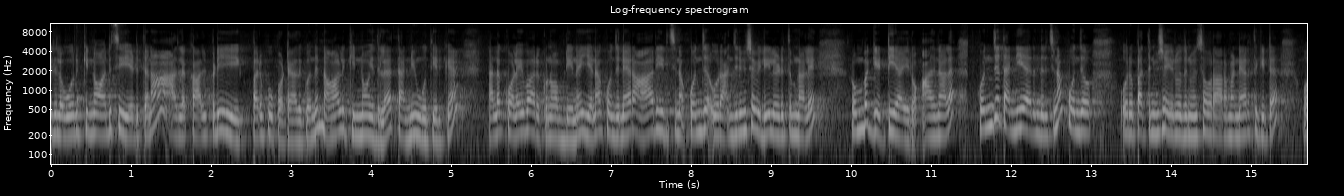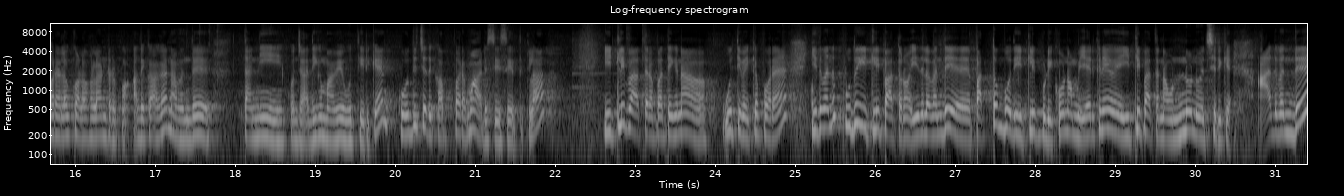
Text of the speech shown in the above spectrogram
இதில் ஒரு கிண்ணம் அரிசி எடுத்தேன்னா அதில் கால்படி பருப்பு போட்டேன். அதுக்கு வந்து நாலு கிண்ணம் இதில் தண்ணி ஊற்றிருக்கேன் நல்லா குலைவாக இருக்கணும் அப்படின்னு. ஏன்னா கொஞ்சம் நேரம் ஆறிடுச்சுன்னா கொஞ்சம் ஒரு அஞ்சு நிமிஷம் வெளியில் எடுத்தோம்னாலே ரொம்ப கெட்டியாயிரும். அதனால் கொஞ்சம் தண்ணியாக இருந்துருச்சுன்னா கொஞ்சம் ஒரு பத்து நிமிஷம் இருபது நிமிஷம் ஒரு அரை மணி நேரத்துக்கிட்ட ஓரளவு கொலகொலான்னு இருக்கும். அதுக்காக நான் வந்து தண்ணி கொஞ்சம் அதிகமாகவே ஊற்றிருக்கேன் கொதிச்சதுக்கு அப்புறமா அரிசி சேர்த்துக்கலாம். இட்லி பாத்திரம் பார்த்தீங்கன்னா ஊற்றி வைக்க போகிறேன் இது வந்து புது இட்லி பாத்திரம். இதில் வந்து பத்தொம்போது இட்லி பிடிக்கும். நம்ம ஏற்கனவே இட்லி பாத்திரம் நான் இன்னொன்று வச்சுருக்கேன். அது வந்து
